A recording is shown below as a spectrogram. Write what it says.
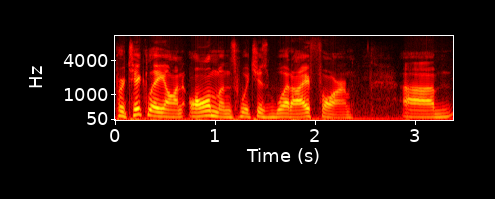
particularly on almonds, which is what I farm, um,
